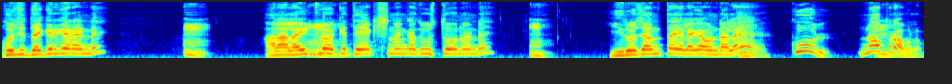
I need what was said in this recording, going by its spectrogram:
కొంచెం దగ్గరగా రండి. ఉమ్, అలా లైట్లోకి తీక్షణంగా చూస్తూ ఉండండి. ఉమ్. ఈ రోజంతా ఇలాగే ఉండాలి. కూల్ నో ప్రాబ్లం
